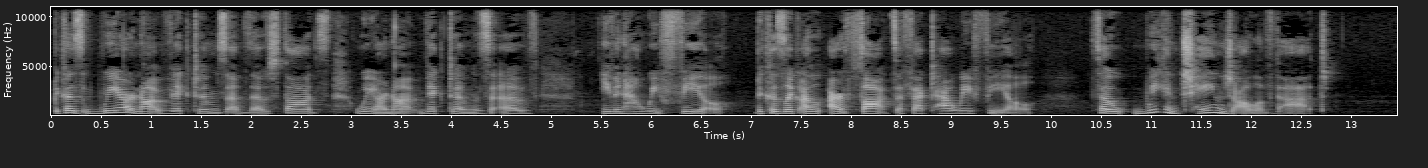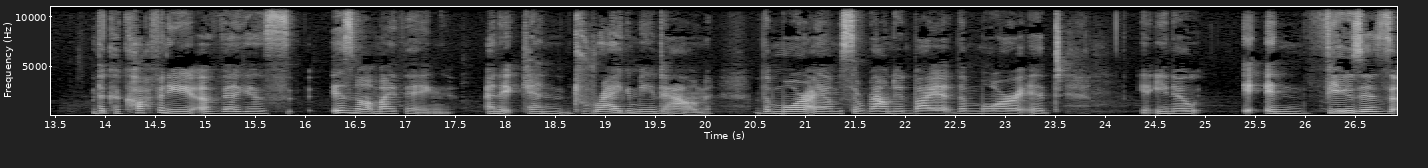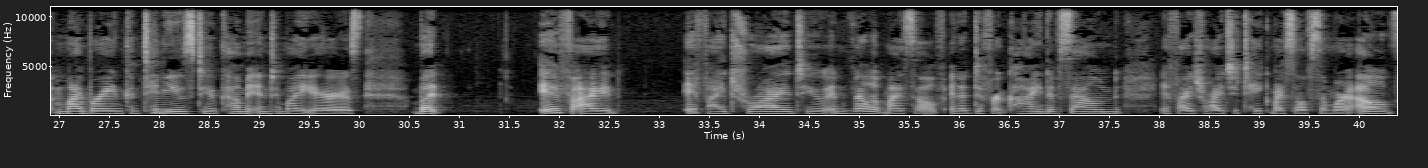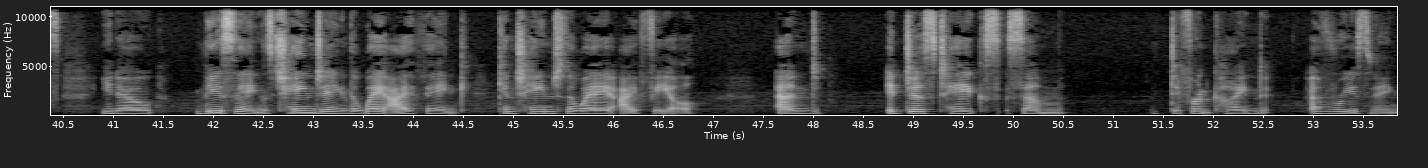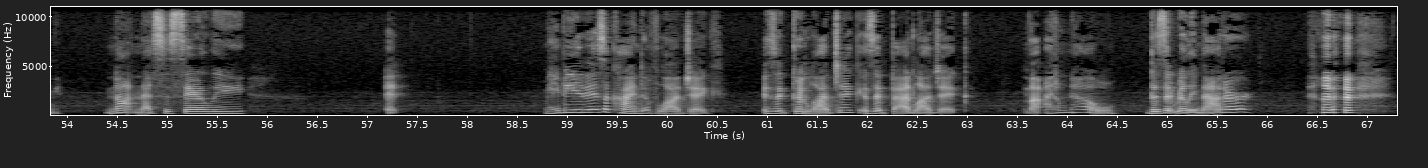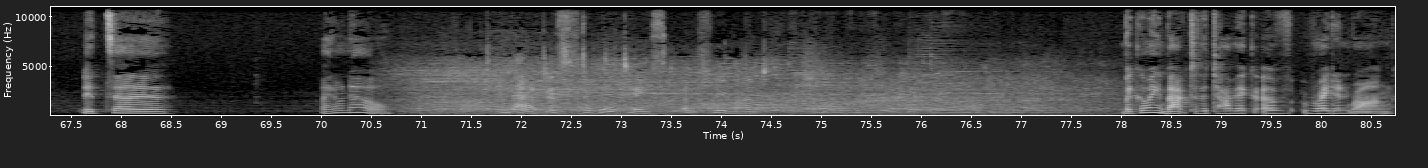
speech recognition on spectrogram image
Because we are not victims of those thoughts. We are not victims of even how we feel. Because, like, our, thoughts affect how we feel. So we can change all of that. The cacophony of Vegas is not my thing and it can drag me down. The more I am surrounded by it, the more it, you know, it infuses my brain, continues to come into my ears. But if I if I try to envelop myself in a different kind of sound, if I try to take myself somewhere else, you know, these things, changing the way I think, can change the way I feel. And it just takes some different kind of reasoning, not necessarily. It, maybe it is a kind of logic. Is it good logic? Is it bad logic? I don't know. Does it really matter? it's uh I don't know. And that is just a little taste of Fremont. But going back to the topic of right and wrong,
